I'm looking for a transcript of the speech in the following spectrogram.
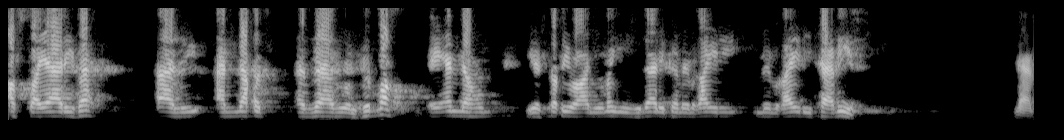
بالصيارفة أهل النقد الذهب والفضة أي أنهم يستطيعوا أن يميزوا ذلك من غير من غير تعبير. نعم.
